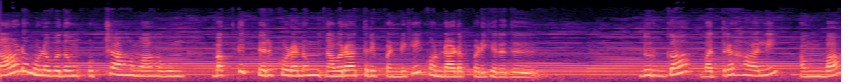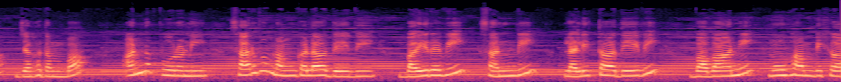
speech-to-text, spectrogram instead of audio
நாடு முழுவதும் உற்சாகமாகவும் பக்தி பெருக்குடனும் நவராத்திரி பண்டிகை கொண்டாடப்படுகிறது. துர்கா பத்ரகாளி அம்பா ஜெகதம்பா அன்னபூரணி சர்வமங்களா தேவி பைரவி சண்டி லலிதா தேவி பவானி மூகாம்பிகா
